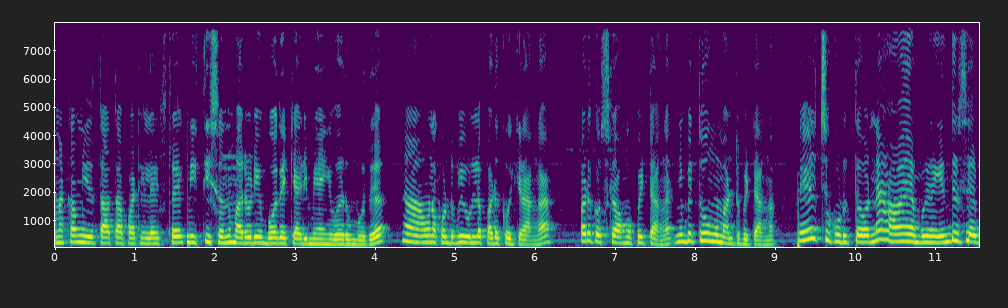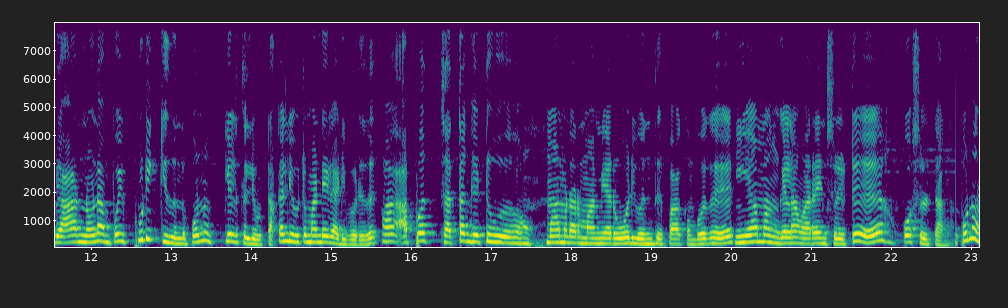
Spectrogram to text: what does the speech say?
வணக்கம் இது தாத்தா பாட்டி லைஃப் ஸ்டைல் நிதிஷ் வந்து மறுபடியும் போதைக்கு அடிமையாகி வரும்போது அவனை கொண்டு போய் உள்ளே படுக்க வைக்கிறாங்க. படுக்க வச்சுட்டு அவங்க போயிட்டாங்க. நீ போய் தூங்குமான்ட்டு போயிட்டாங்க. பேச்சு கொடுத்த உடனே அவன் எந்திரிச்சு அப்படி ஆடினோடனே அவன் போய் பிடிக்குது. இந்த பொண்ணு கீழே தள்ளி விட்டான் தள்ளி விட்டு மண்டையில் அடிபடுது அப்போ சத்தம் கேட்டு மாமனார் மாமியார் ஓடி வந்து பார்க்கும்போது நீ ஏமா இங்கெல்லாம் வரேன்னு சொல்லிட்டு போக சொல்லிட்டாங்க. பொண்ணு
